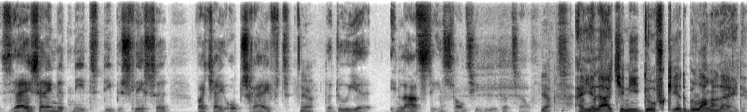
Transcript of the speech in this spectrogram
Zij zijn het niet die beslissen wat jij opschrijft. Ja. Dat doe je in laatste instantie doe je dat zelf. Ja. En je laat je niet door verkeerde belangen leiden.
